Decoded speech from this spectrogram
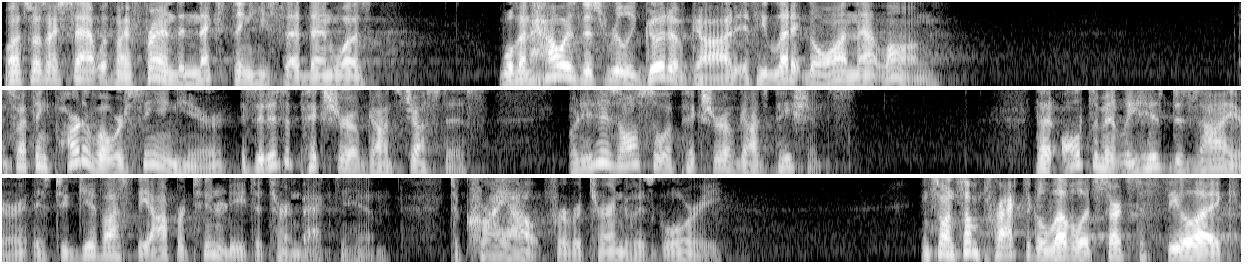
Well, so as I sat with my friend, the next thing he said then was, well, then how is this really good of God if he let it go on that long? And so I think part of what we're seeing here is it is a picture of God's justice, but it is also a picture of God's patience. That ultimately his desire is to give us the opportunity to turn back to him, to cry out for a return to his glory. And so, on some practical level, it starts to feel like,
